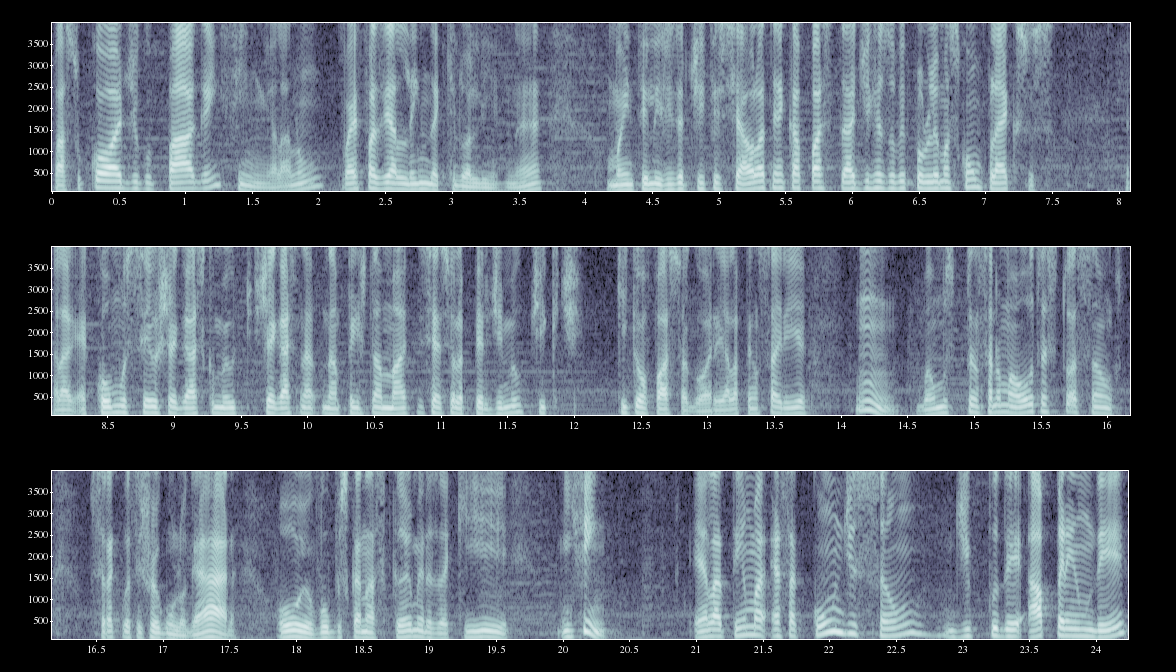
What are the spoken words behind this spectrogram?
passa o código, paga, enfim, ela não vai fazer além daquilo ali, né? Uma inteligência artificial, ela tem a capacidade de resolver problemas complexos. Ela é como se eu chegasse com meu, chegasse na, na frente da máquina e dissesse, olha, perdi meu ticket. O que, que eu faço agora? E ela pensaria, hum, vamos pensar numa outra situação. Será que você deixou em algum lugar? Ou eu vou buscar nas câmeras aqui? Enfim, ela tem uma, essa condição de poder aprender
